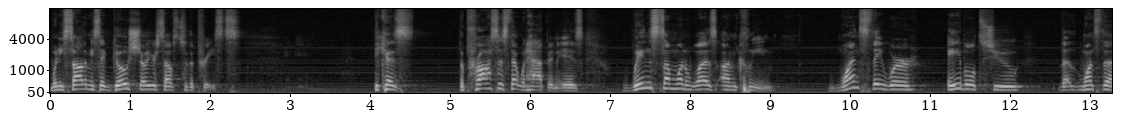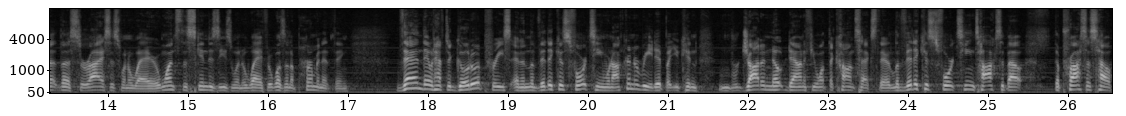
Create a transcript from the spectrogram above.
When he saw them, he said, Go show yourselves to the priests. Because the process that would happen is when someone was unclean, once they were able to the, once the, the psoriasis went away or once the skin disease went away, if it wasn't a permanent thing, then they would have to go to a priest, and in Leviticus 14, we're not going to read it, but you can jot a note down if you want the context there. Leviticus 14 talks about the process how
